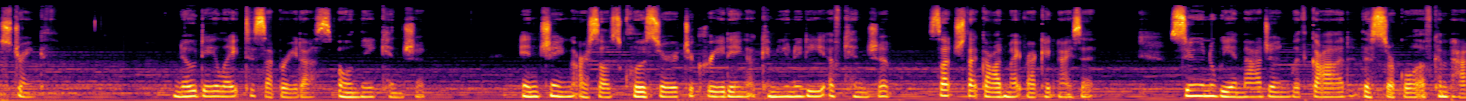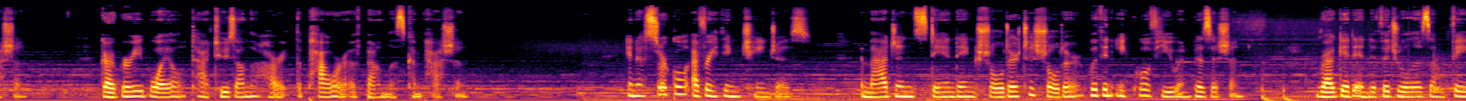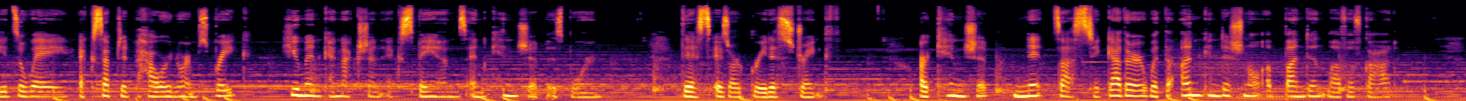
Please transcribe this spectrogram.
Strength. No daylight to separate us, only kinship. Inching ourselves closer to creating a community of kinship such that God might recognize it. Soon we imagine with God this circle of compassion. Gregory Boyle tattoos on the heart the power of boundless compassion. In a circle, everything changes. Imagine standing shoulder to shoulder with an equal view and position. Rugged individualism fades away, accepted power norms break, human connection expands, and kinship is born. This is our greatest strength. Our kinship knits us together with the unconditional, abundant love of God.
